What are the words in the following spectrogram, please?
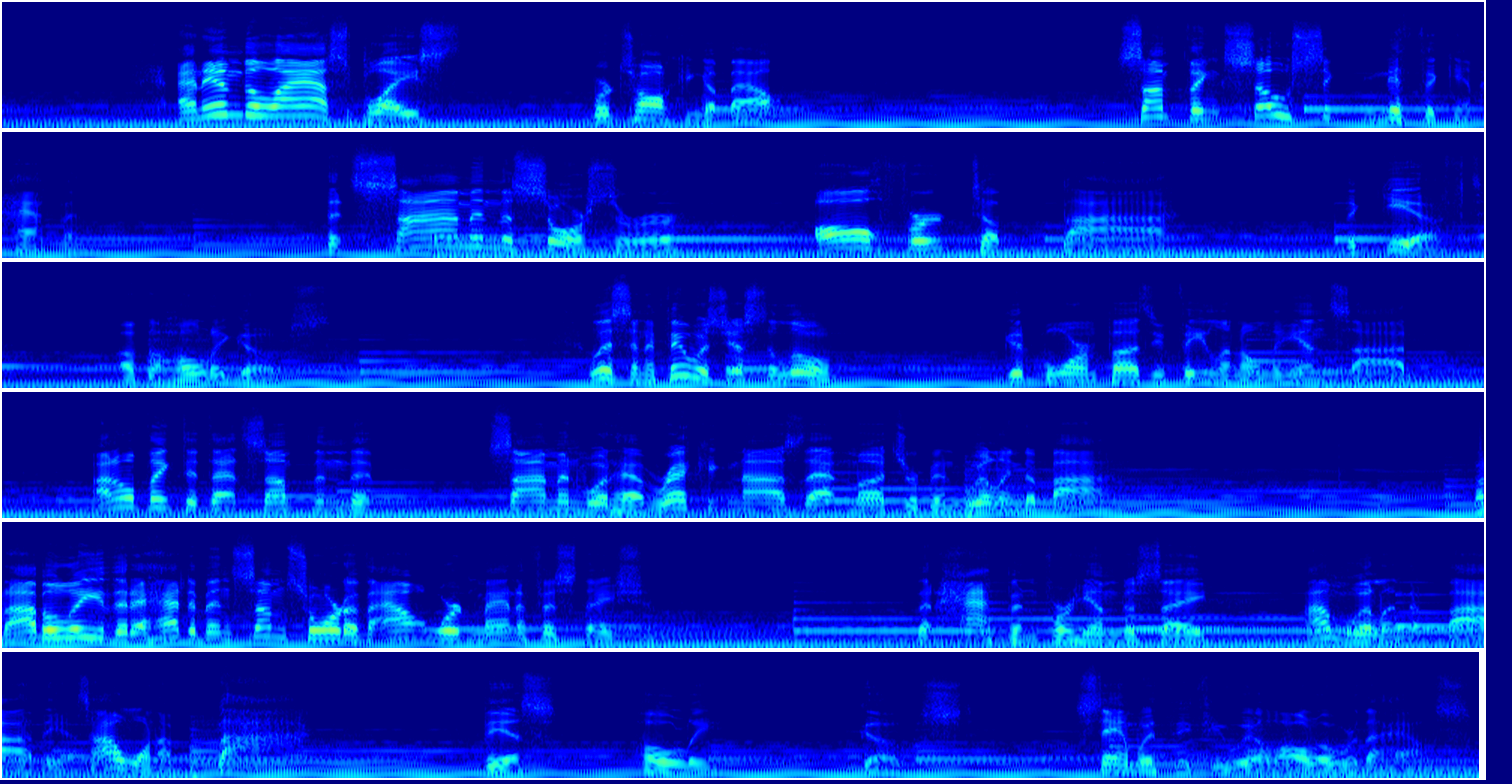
And in the last place we're talking about, something so significant happened that Simon the sorcerer offered to buy the gift of the Holy Ghost. Listen, if it was just a little good, warm, fuzzy feeling on the inside, I don't think that that's something that Simon would have recognized that much or been willing to buy. But I believe that it had to have been some sort of outward manifestation that happened for him to say, I'm willing to buy this. I want to buy this Holy Ghost. Stand with me, if you will, all over the house.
